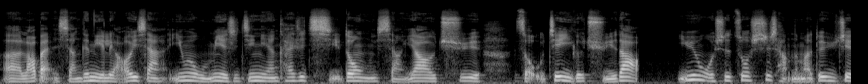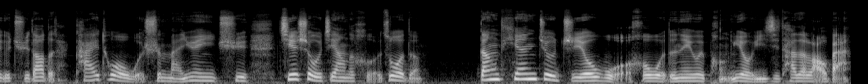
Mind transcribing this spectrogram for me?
呃，老板想跟你聊一下，因为我们也是今年开始启动，想要去走这一个渠道。因为我是做市场的嘛，对于这个渠道的开拓，我是蛮愿意去接受这样的合作的。当天就只有我和我的那位朋友以及他的老板，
